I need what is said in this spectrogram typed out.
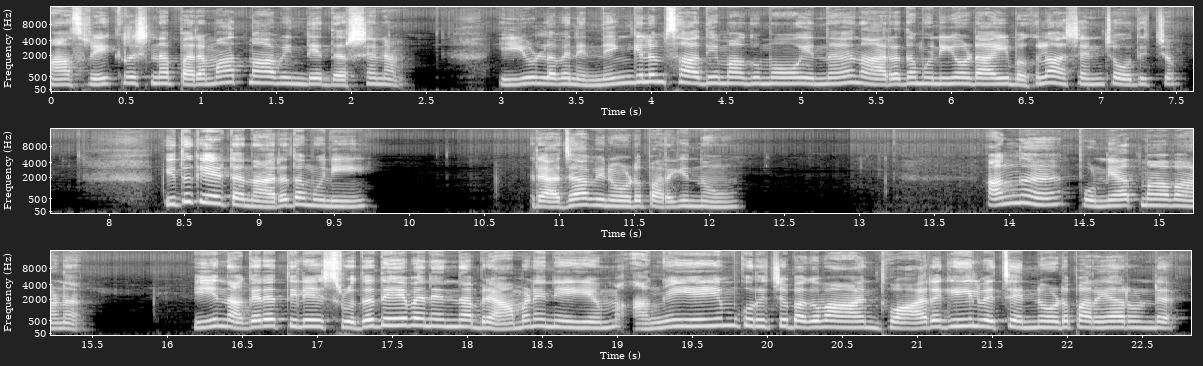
ആ ശ്രീകൃഷ്ണ പരമാത്മാവിന്റെ ദർശനം. ഈയുള്ളവൻ എന്നെങ്കിലും സാധ്യമാകുമോ എന്ന് നാരദമുനിയോടായി ബഹുലാശൻ ചോദിച്ചു. ഇത് കേട്ട നാരദമുനി രാജാവിനോട് പറയുന്നു അങ്ങ് പുണ്യാത്മാവാണ്. ഈ നഗരത്തിലെ ശ്രുതദേവൻ എന്ന ബ്രാഹ്മണനെയും അങ്ങയെയും കുറിച്ച് ഭഗവാൻ ദ്വാരകയിൽ വെച്ച് എന്നോട് പറയാറുണ്ട്.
